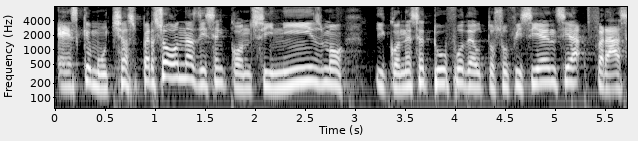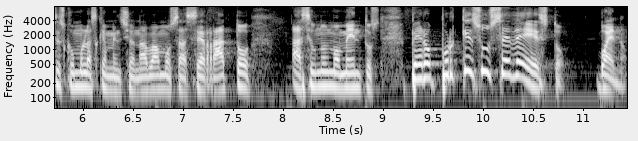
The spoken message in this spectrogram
es que muchas personas dicen con cinismo y con ese tufo de autosuficiencia frases como las que mencionábamos hace rato, hace unos momentos. Pero ¿por qué sucede esto? Bueno,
